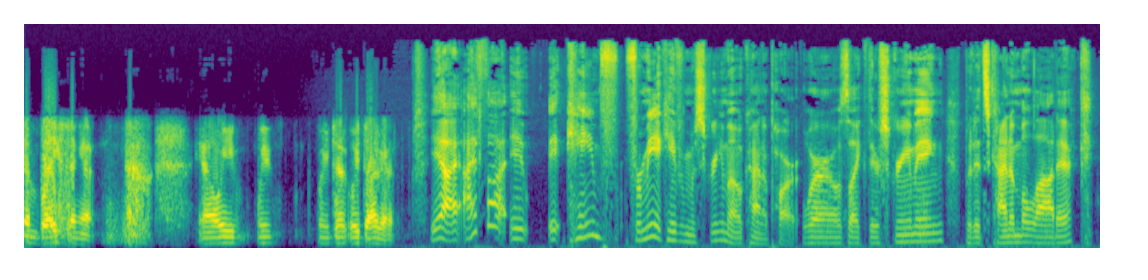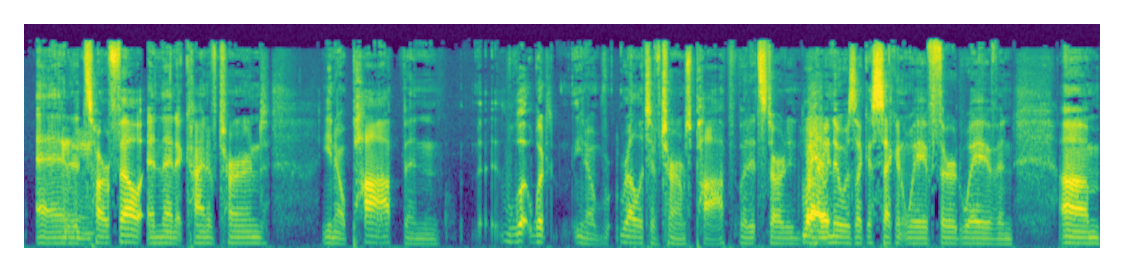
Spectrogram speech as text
embracing it. you know, we we we did we dug it. Yeah, I, I thought it it came for me. It came from a screamo kind of part where I was like, they're screaming, but it's kind of melodic and it's heartfelt, and then it kind of turned, you know, pop and uh, what what you know relative terms pop, but it started. Right. And there was like a second wave, third wave, and um,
